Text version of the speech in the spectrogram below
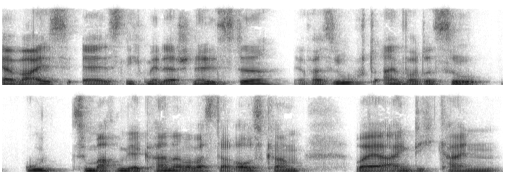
er weiß, er ist nicht mehr der Schnellste. Er versucht einfach das so gut zu machen, wie er kann, aber was da rauskam, war ja eigentlich kein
